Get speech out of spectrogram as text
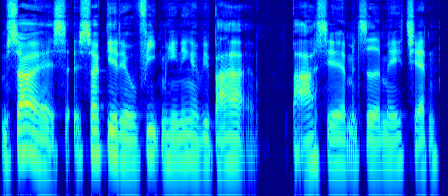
jamen så, øh, så, så giver det jo fint mening, at vi bare, bare siger, at man sidder med i chatten.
